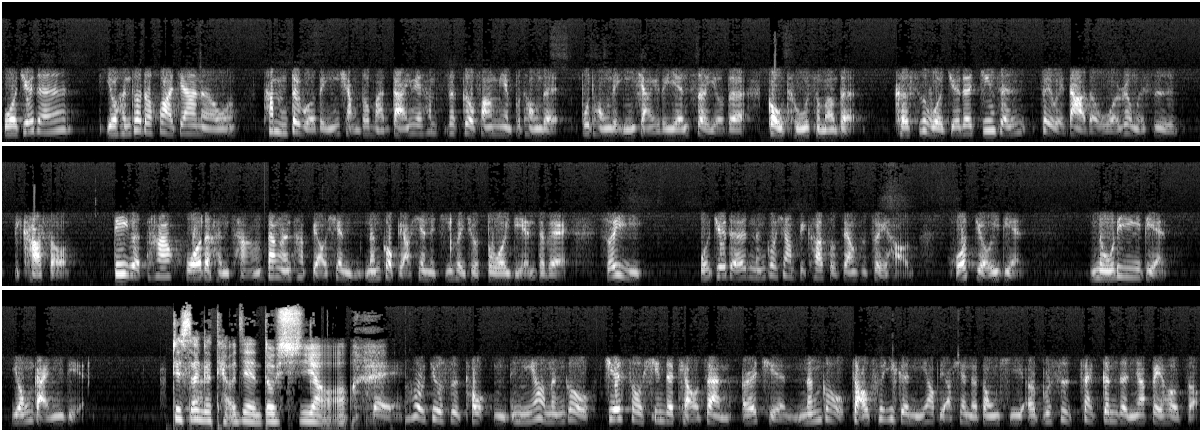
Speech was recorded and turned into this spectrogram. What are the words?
我觉得有很多的画家呢，我他们对我的影响都蛮大，因为他们在各方面不同的不同的影响，有的颜色，有的构图什么的。可是我觉得精神最伟大的，我认为是毕卡索。第一个，他活得很长，当然他表现能够表现的机会就多一点，对不对？所以我觉得能够像毕卡索这样是最好的，活久一点，努力一点，勇敢一点，这三个条件都需要啊。对，然后就是投，你要能够接受新的挑战，而且能够找出一个你要表现的东西，而不是在跟着人家背后走。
